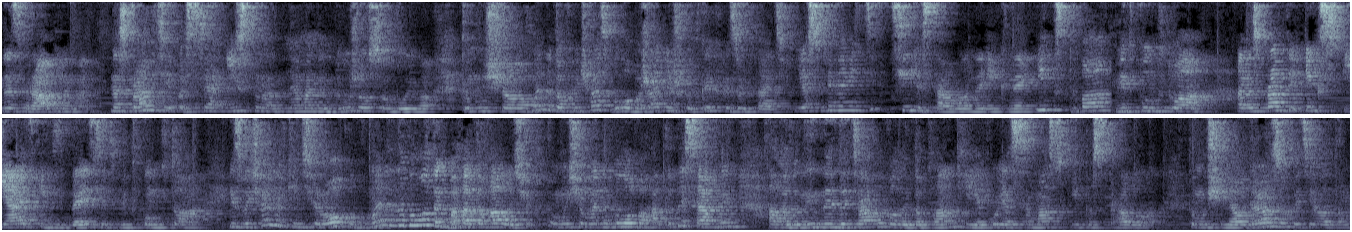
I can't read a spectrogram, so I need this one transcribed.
незграбними. Насправді, ось ця істина для мене дуже особлива, тому що в мене довгий час було бажання швидких результатів. Я собі навіть цілі ставила на рік не X2 від пункту А, а насправді x5, x10 від пункту А. І звичайно, в кінці року в мене не було так багато галочок, що в мене було багато досягнень, але вони не дотягували до планки, яку я сама собі поставила. Тому що я одразу хотіла там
